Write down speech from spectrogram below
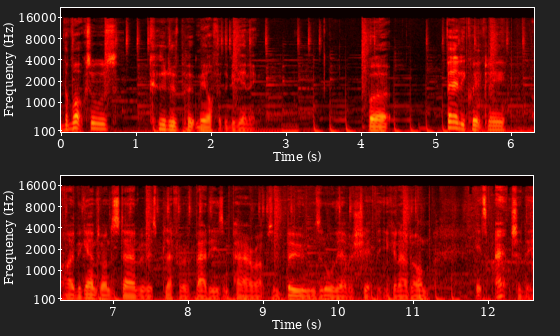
The voxels could have put me off at the beginning, but fairly quickly I began to understand with its plethora of baddies and power ups and boons and all the other shit that you can add on, it's actually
